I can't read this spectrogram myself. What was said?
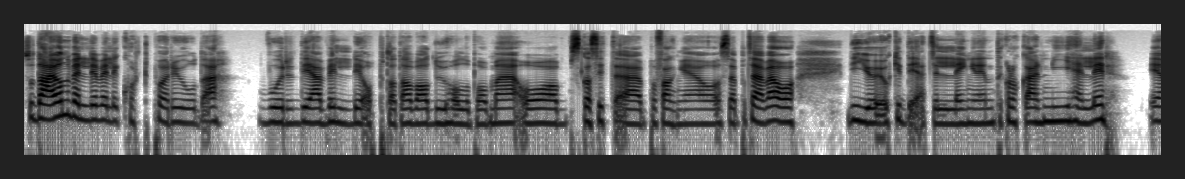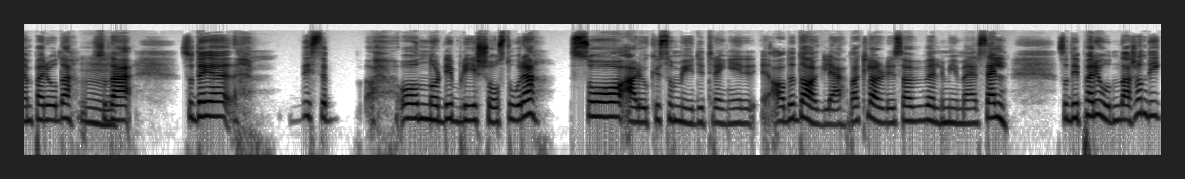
Så det er jo en veldig, veldig kort periode hvor de er veldig opptatt av hva du holder på med, og skal sitte på fanget og se på TV. Og de gjør jo ikke det til lenger enn til klokka er ni heller, i en periode. Mm. Så det Så det Disse Og når de blir så store, så er det jo ikke så mye de trenger av det daglige. Da klarer de seg veldig mye mer selv. Så de periodene der sånn, de,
